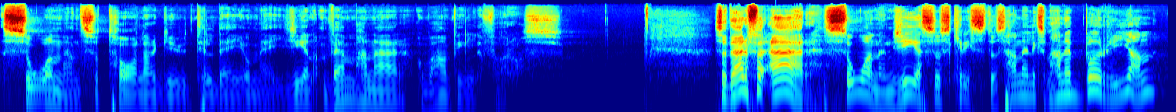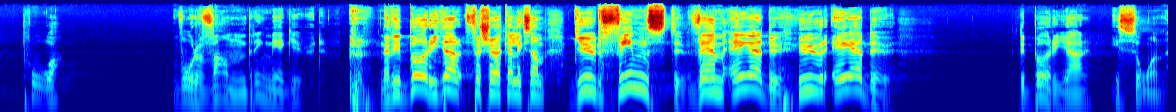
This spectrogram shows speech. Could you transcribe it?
sonen så talar Gud till dig och mig, genom vem han är och vad han vill för oss. Så därför är sonen Jesus Kristus, han är, liksom, han är början på vår vandring med Gud. När vi börjar försöka liksom, Gud finns du? Vem är du? Hur är du? Det börjar i sonen.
